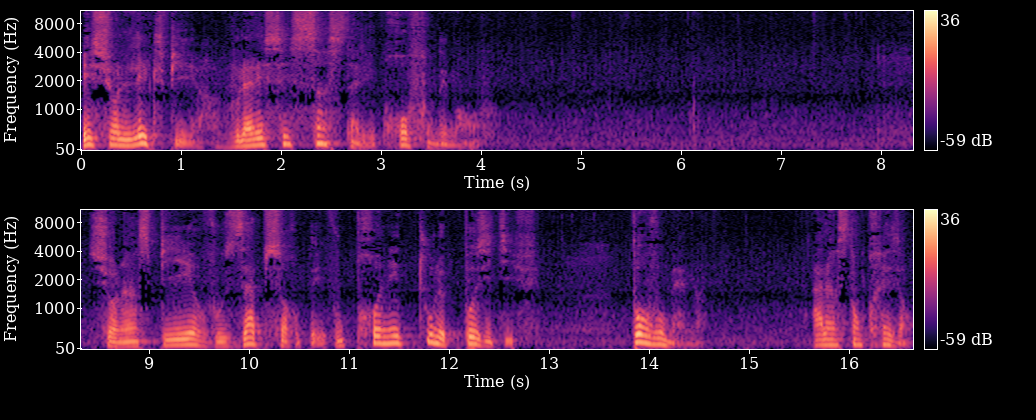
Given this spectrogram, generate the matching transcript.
Et sur l'expire, vous la laissez s'installer profondément. Sur l'inspire, vous absorbez, vous prenez tout le positif pour vous-même, à l'instant présent.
